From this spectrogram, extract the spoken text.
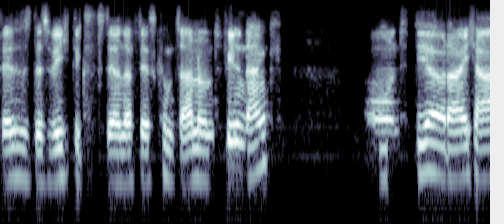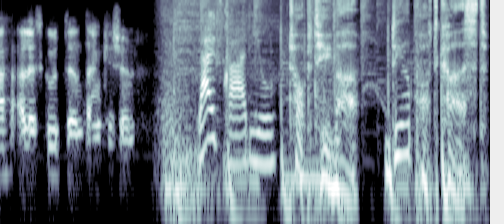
Das ist das Wichtigste und auf das kommt es an. Und vielen Dank. Und dir oder euch auch alles Gute und Dankeschön. Live Radio. Top-Thema, der Podcast.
